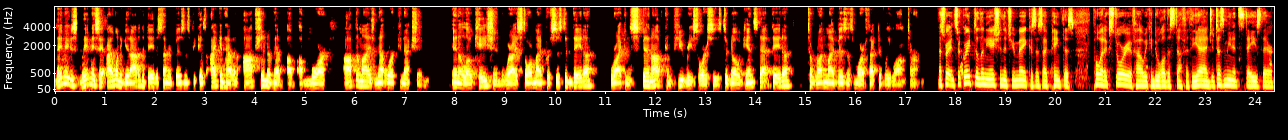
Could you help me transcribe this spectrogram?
They may just, they may say i want to get out of the data center business because i can have an option of have a, a more optimized network connection in a location where i store my persistent data where I can spin up compute resources to go against that data to run my business more effectively long term. That's right. It's a great delineation that you make because as I paint this poetic story of how we can do all this stuff at the edge, it doesn't mean it stays there.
